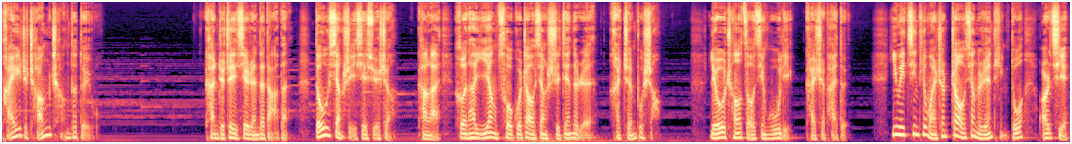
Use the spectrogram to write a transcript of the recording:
排着长长的队伍。看着这些人的打扮，都像是一些学生。看来和他一样错过照相时间的人还真不少。刘超走进屋里，开始排队。因为今天晚上照相的人挺多，而且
